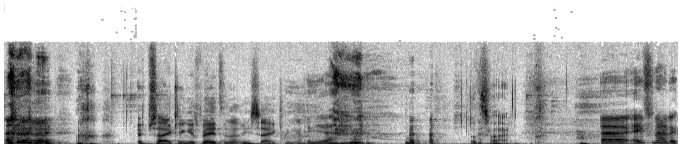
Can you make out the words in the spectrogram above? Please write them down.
Upcycling is beter dan recycling. Hè? Ja. Dat is waar. Eh, even naar de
